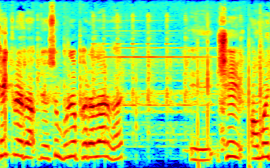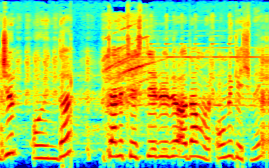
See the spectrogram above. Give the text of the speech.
Tekrar atlıyorsun. Burada paralar var. Ee, şey amacın oyunda bir tane testereli adam var. Onu geçmek.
